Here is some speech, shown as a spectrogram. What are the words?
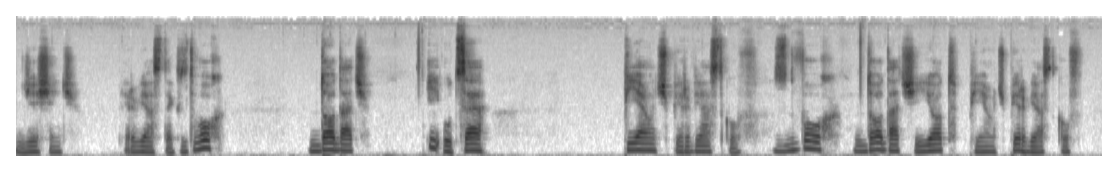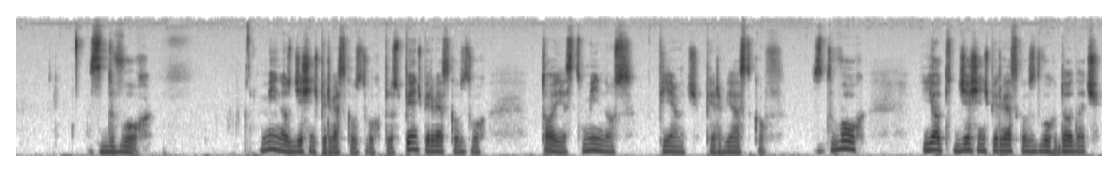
10 pierwiastek z 2 dodać i UC 5 pierwiastków z 2 dodać J 5 pierwiastków z 2 minus 10 pierwiastków z 2 plus 5 pierwiastków z 2 to jest minus 5 pierwiastków z 2 J 10 pierwiastków z 2 dodać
